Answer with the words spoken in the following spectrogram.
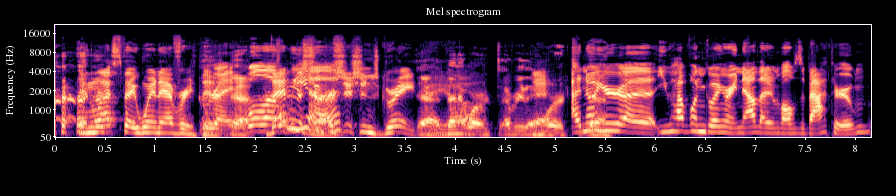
unless they win everything. Right. Yeah. Well, uh, Then the Leah, superstition's great. yeah you then know? it worked everything Yeah. worked I know Yeah. you're. Uh, you have one going right now that involves a bathroom.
